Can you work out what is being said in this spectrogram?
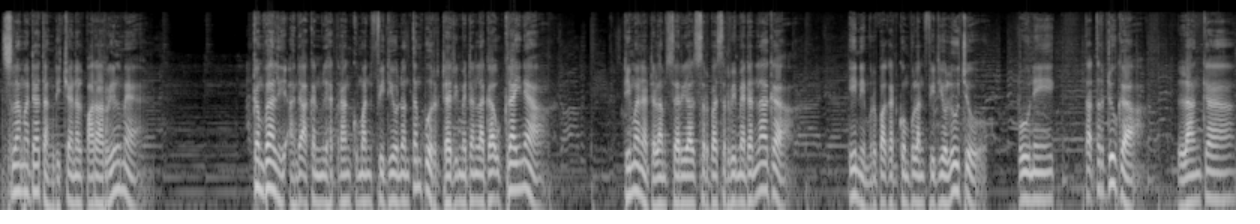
Selamat datang di channel para real man. Kembali Anda akan melihat rangkuman video non tempur dari medan laga Ukraina. Di mana dalam serial serba-serbi medan laga, ini merupakan kumpulan video lucu, unik, tak terduga, langka,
